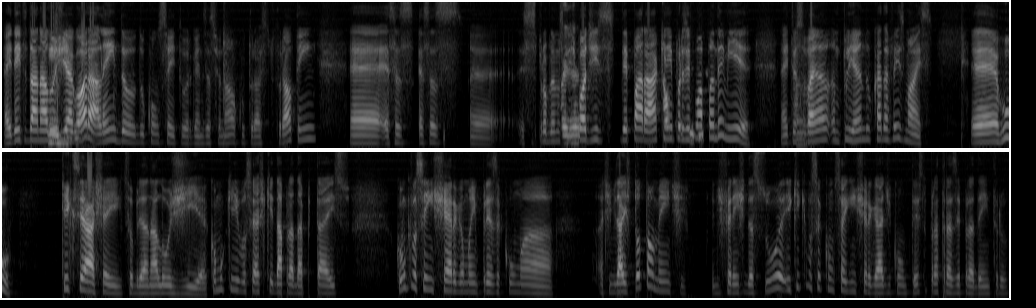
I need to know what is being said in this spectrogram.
Aí dentro da analogia Uhum. agora, além do, do conceito organizacional, cultural e estrutural, tem é, essas, essas, é, esses problemas que a gente pode se deparar, que nem, por exemplo, uma pandemia. né? Então isso vai ampliando cada vez mais. É, Ru, o que, que você acha aí sobre a analogia? Como que você acha que dá para adaptar isso? Como que você enxerga uma empresa com uma atividade totalmente diferente da sua e o que, que você consegue enxergar de contexto para trazer para dentro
